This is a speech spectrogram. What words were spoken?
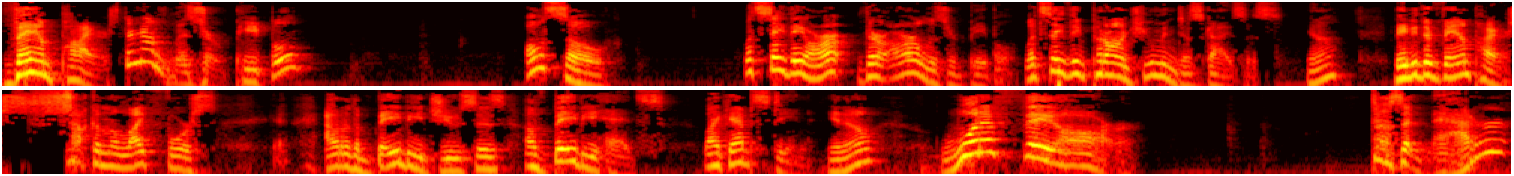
Vampires. They're not lizard people. Also, let's say they are there are lizard people. Let's say they put on human disguises, you know? Maybe they're vampires sucking the life force out of the baby juices of baby heads, like Epstein, you know? What if they are? Does it matter?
